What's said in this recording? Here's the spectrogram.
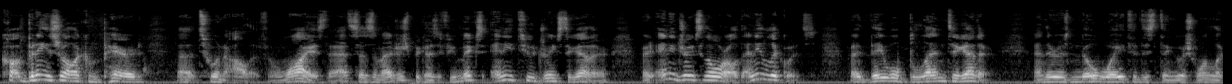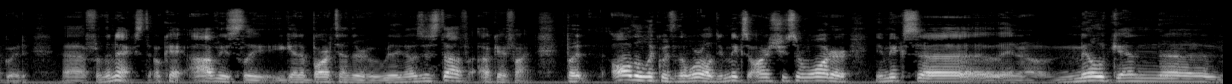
Bnei Israel are compared uh, to an olive. And why is that? Says the Medrash, because if you mix any two drinks together, right, any drinks in the world, any liquids, right, they will blend together and there is no way to distinguish one liquid uh, from the next. Okay, obviously, you get a bartender who really knows his stuff. Okay, fine. But all the liquids in the world, you mix orange juice and water, you mix uh, you know milk and uh,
